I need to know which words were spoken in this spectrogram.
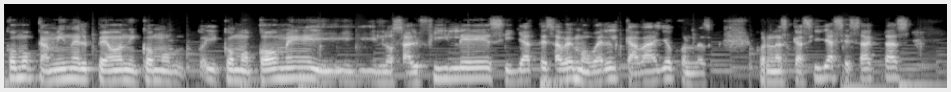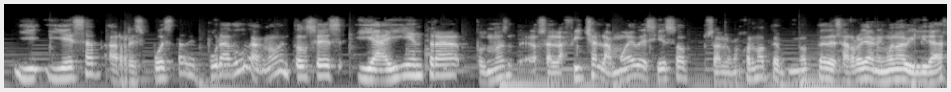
cómo camina el peón y cómo, y cómo come y, y, los alfiles y ya te sabe mover el caballo con las, con las casillas exactas y, esa respuesta de pura duda, ¿no? Entonces, y ahí entra, pues no es, o sea, la ficha la mueves y eso, pues a lo mejor no te, no te desarrolla ninguna habilidad,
